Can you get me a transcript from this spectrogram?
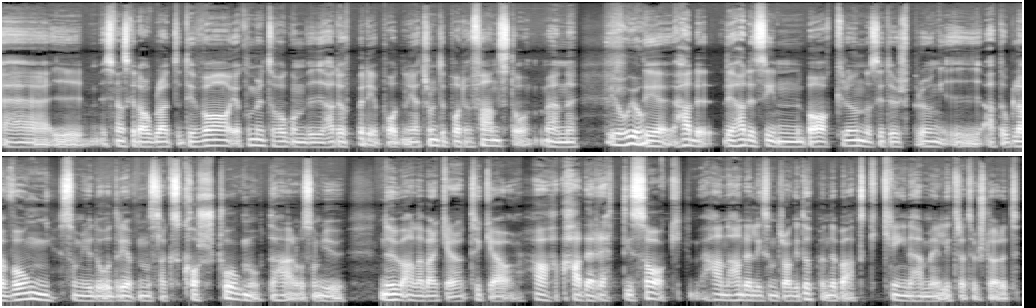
eh, i, i Svenska Dagbladet. Det var, jag kommer inte ihåg om vi hade uppe det i podden, jag tror inte podden fanns då. Men jo, jo. Det, hade, det hade sin bakgrund och sitt ursprung i att Ola Wong som ju då drev någon slags korståg mot det här och som ju nu alla verkar tycka ha, hade rätt i sak. Han hade liksom dragit upp en debatt kring det här med litteraturstödet.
